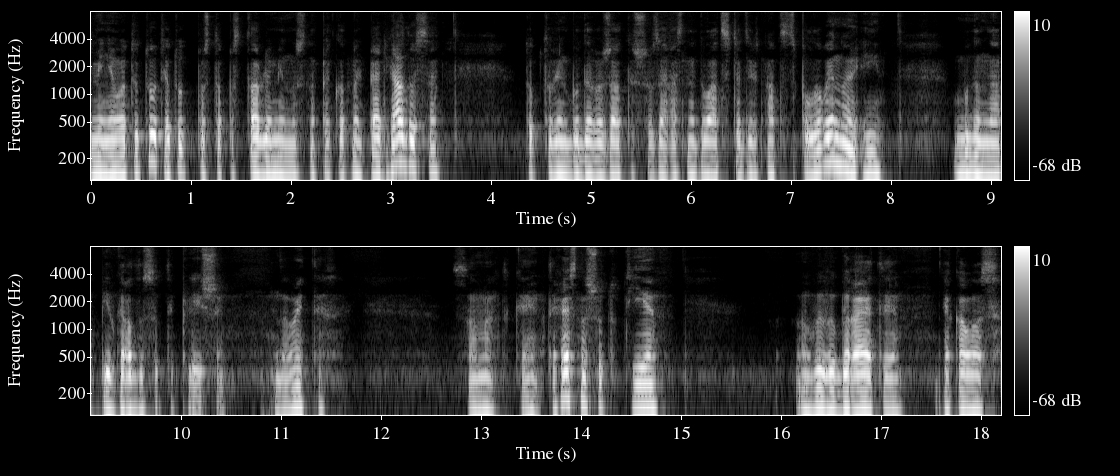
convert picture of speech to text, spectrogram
змінювати тут. Я тут просто поставлю мінус, наприклад, 0,5 градуса. Тобто він буде вважати, що зараз не 20, а 19,5 і буде на пів градуса тепліше. Давайте саме таке інтересне, що тут є. Ви вибираєте, яка у вас,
